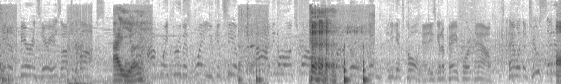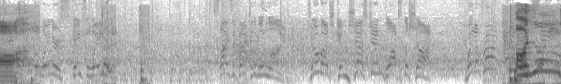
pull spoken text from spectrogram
interference here. He's off to the box. Aïe, aïe. Halfway through this play, you can see him. I'm in the wrong spot. Let him go. He didn't, and he gets called. And he's going to pay for it now. And with the two centers, Oh. the wingers skates away with it. Slides it back to the blue line. Too much congestion blocks the shot. Right up front. Oh non!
